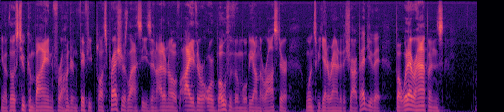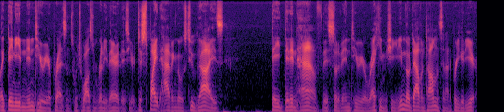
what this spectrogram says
You know, those two combined for 150 plus pressures last season. I don't know if either or both of them will be on the roster once we get around to the sharp edge of it. But whatever happens, like they need an interior presence, which wasn't really there this year. Despite having those two guys, they they didn't have this sort of interior wrecking machine. Even though Dalvin Tomlinson had a pretty good year.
